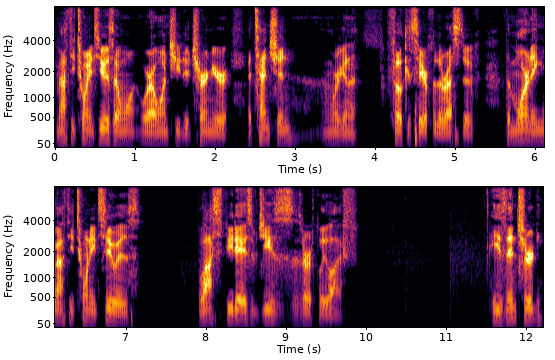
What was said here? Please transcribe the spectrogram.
Matthew 22 is I want, where I want you to turn your attention, and we're going to focus here for the rest of the morning. Matthew 22 is the last few days of Jesus' earthly life. He's entered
